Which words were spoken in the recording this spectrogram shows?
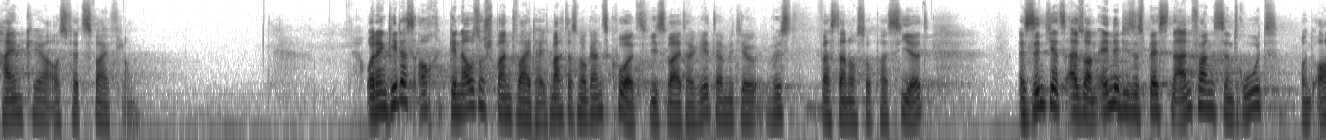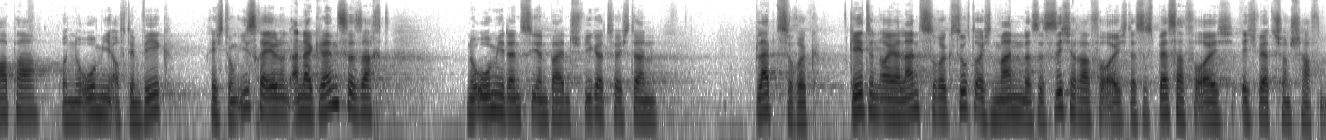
Heimkehr aus Verzweiflung. Und dann geht das auch genauso spannend weiter. Ich mache das nur ganz kurz, wie es weitergeht, damit ihr wisst, was da noch so passiert. Es sind jetzt also am Ende dieses besten Anfangs sind Ruth und Orpa und Naomi auf dem Weg Richtung Israel und an der Grenze sagt Naomi dann zu ihren beiden Schwiegertöchtern, bleibt zurück, geht in euer Land zurück, sucht euch einen Mann, das ist sicherer für euch, das ist besser für euch, ich werde es schon schaffen.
